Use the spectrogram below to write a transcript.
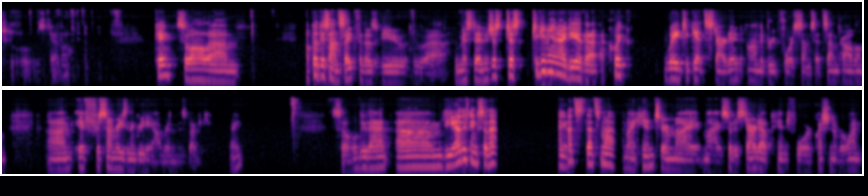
tools demo. Okay, so I'll um, I'll put this on site for those of you who uh, who missed it, and just just to give you an idea of a, a quick way to get started on the brute force sum set sum problem um, if for some reason the greedy algorithm is buggy, right? So we'll do that. Um, the other thing, so that that's that's my my hint or my my sort of startup hint for question number one.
